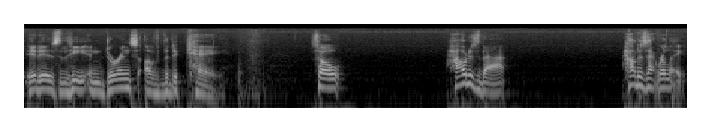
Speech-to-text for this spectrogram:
It is the endurance of the decay. So, how does that how does that relate?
